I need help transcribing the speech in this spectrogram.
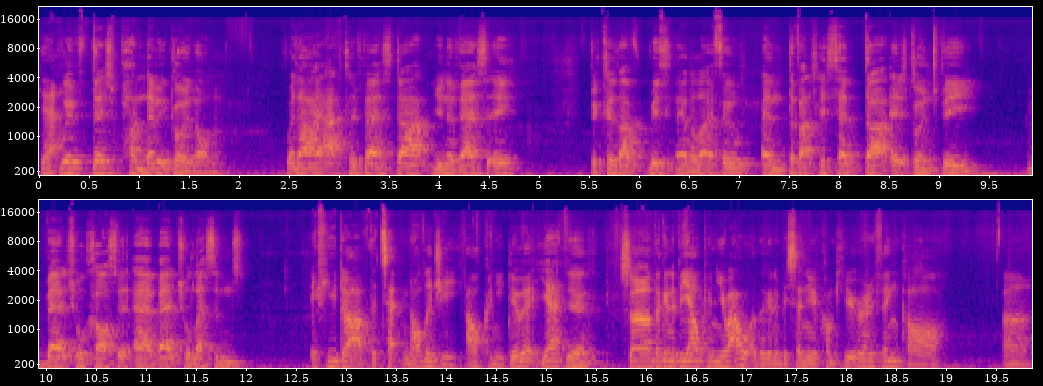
yeah. with this pandemic going on, when I actually first start university, because I've recently had a letter through, and they've actually said that it's going to be virtual courses, uh, virtual lessons. if you don't have the technology, how can you do it? Yeah. Yeah, So they're going to be helping you out, or they're going to be sending you a computer or anything, or. Oh.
